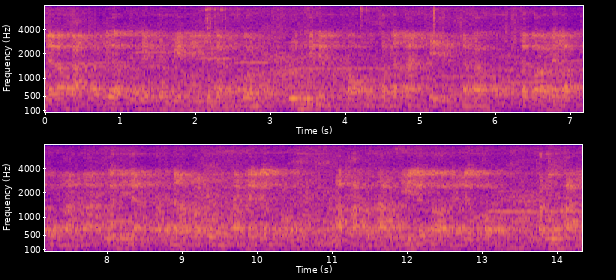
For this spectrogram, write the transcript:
ได้รับการคัดเลือกให้ มีประจำตำบลรุ่นที่หนึ่งของสำนักงานเขตนะครับ แล้วก็ได้รับงบประมาณมาเพื่อที่จะพัฒนาปรับปรุงทั้งในเรื่องของอาคารสถานที่แล้วก็ในเรื่องของครุพันธ์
